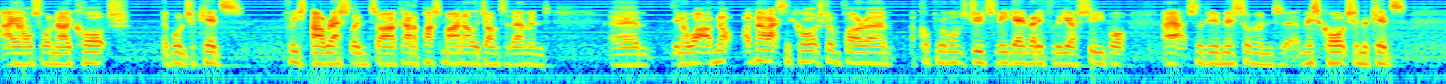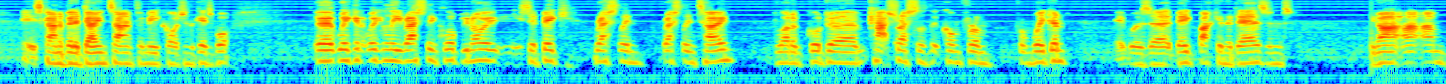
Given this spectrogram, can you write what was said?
I also now coach a bunch of kids freestyle wrestling. So I kind of pass my knowledge on to them, and um, you know what, I've not I've not actually coached them for um, a couple of months due to me getting ready for the UFC, but I actually do miss them and uh, miss coaching the kids. it's kind of a bit of downtime for me coaching the kids. But uh, Wigan Wigan Leigh Wrestling Club, you know, it's a big wrestling wrestling town. A lot of good um, catch wrestlers that come from from Wigan. It was uh, big back in the days, and you know, I, I'm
